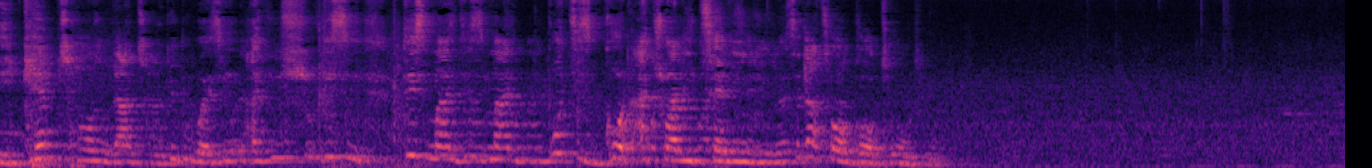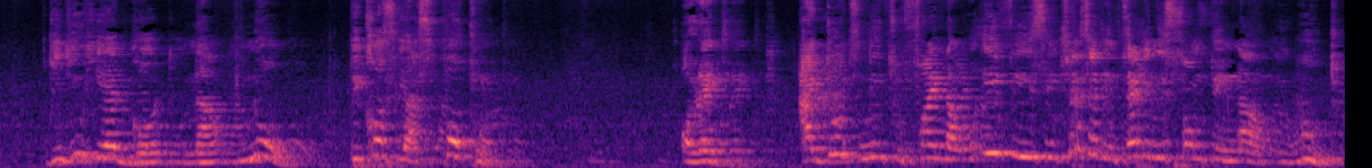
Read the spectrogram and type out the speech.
He kept on that way. People were saying, Are you sure? This, is, this man, this man, what is God actually telling you? I said, That's what God told you. Did you hear God now? No, because He has spoken already. I don't need to find out. If He's interested in telling me something now, He would.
